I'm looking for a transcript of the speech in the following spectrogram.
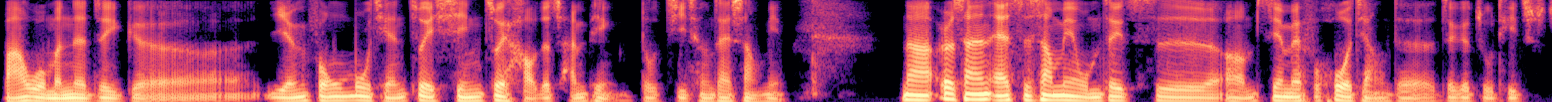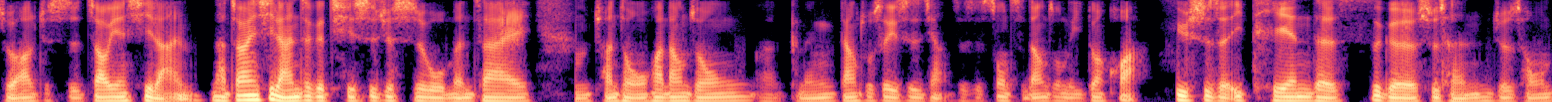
把我们的这个严峰目前最新最好的产品都集成在上面。那二三 S 上面，我们这次呃 CMF 获奖的这个主题主要就是朝烟夕蓝。那朝烟夕蓝这个其实就是我们在传统文化当中，呃，可能当初设计师讲这是宋词当中的一段话，预示着一天的四个时辰，就是从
